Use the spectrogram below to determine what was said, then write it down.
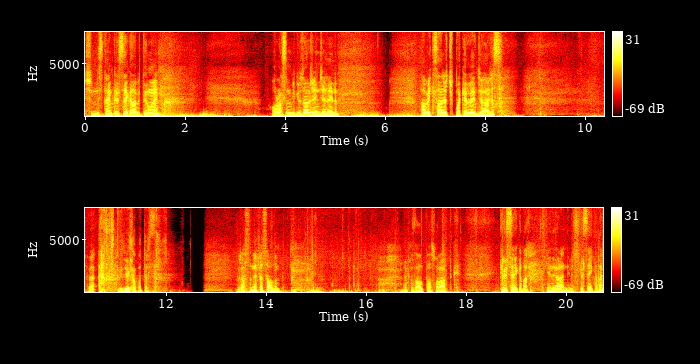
Şimdi sistem kiliseye kadar bir tırmanayım. Orasını bir güzelce inceleyelim. Tabii ki sadece çıplak elle inceleyeceğiz. Ve videoyu kapatırız. Biraz nefes aldım. Nefes aldıktan sonra artık kiliseye kadar, yeni öğrendiğimiz kiliseye kadar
